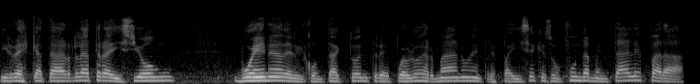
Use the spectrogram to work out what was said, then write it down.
y rescatar la tradición buena del contacto entre pueblos hermanos, entre países que son fundamentales para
